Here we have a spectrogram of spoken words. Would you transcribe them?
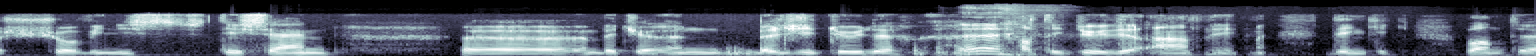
chauvinistisch zijn. Eh, een beetje een Belgitude Eh. attitude aannemen, denk ik. Want eh,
